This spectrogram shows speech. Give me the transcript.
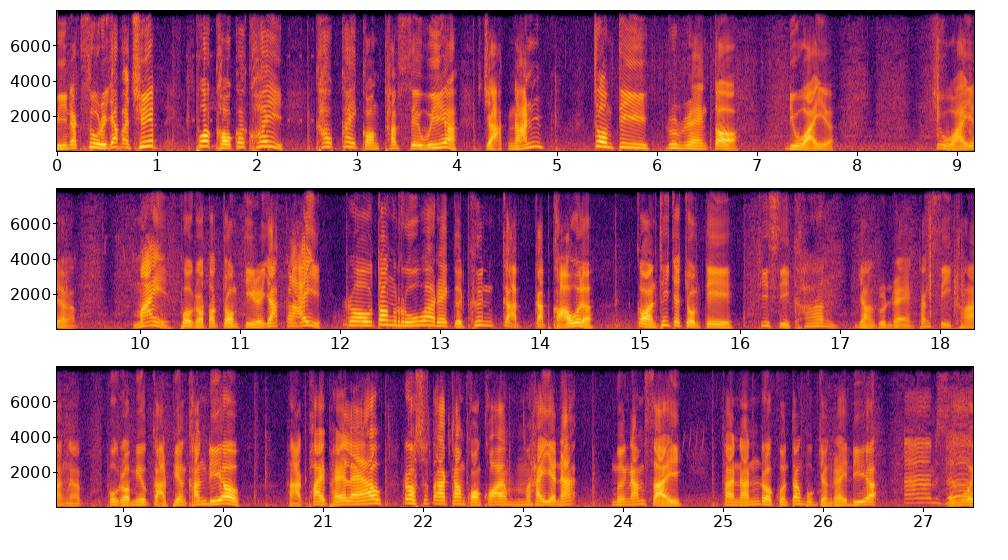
มีนักสู้ระยะประชิด พวกเขาค่อยๆเข้าใกล้กองทัพเซเวีย จากนั้นโจมตีรุนแรงต่อดีไวอะชื่อไวเหรอครับ ไม่พวกเราต้องโจมตีระยะไกล เราต้องรู้ว่าอะไรเกิดขึ้นกับกับเขาเหรอก่อนที่จะโจมตีที่สี่ข้างอย่างรุนแรงทั้งสี่ข้างนะครับ พวกเรามีโอกาสเพียงครั้งเดียว หากพ่ายแพ้แล้วเราชะตากรรมของความหายนะ เมืองน้ำใส ถ้านั้นเราควรตั้งบุกอย่างไรดีอะถึงเว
